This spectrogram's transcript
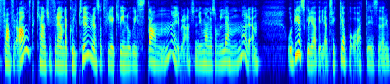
framför allt kanske förändra kulturen så att fler kvinnor vill stanna i branschen. Det är många som lämnar den. Och det skulle jag vilja trycka på att det är så här,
